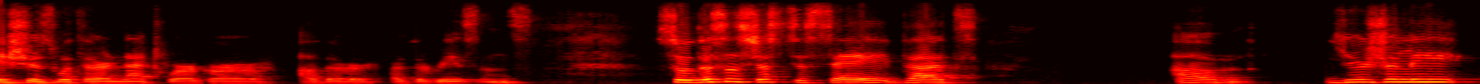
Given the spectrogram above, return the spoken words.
issues with their network or other other reasons. So this is just to say that um, usually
